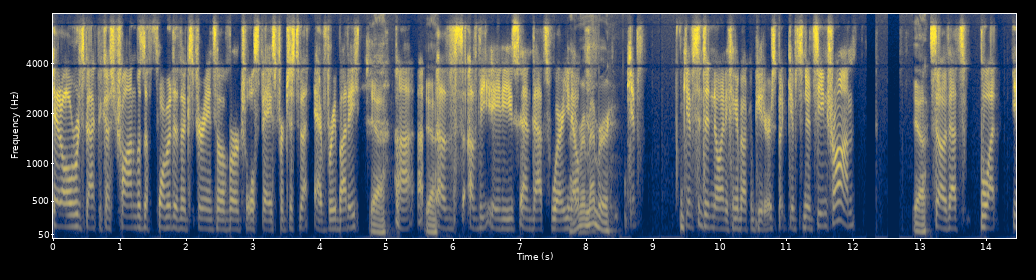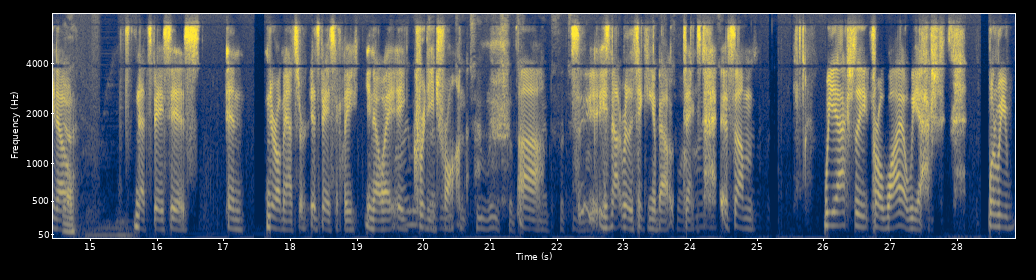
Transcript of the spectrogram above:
It all roots back because Tron was a formative experience of a virtual space for just about everybody Yeah. uh, Yeah. of of the '80s, and that's where you know. I remember. Gibson, Gibson didn't know anything about computers, but Gibson had seen Tron, Yeah. so that's what you know Yeah. NetSpace is in Neuromancer. It's basically you know a, a gritty Tron. Uh, so he's not really thinking about things. It's um, we actually for a while we actually when we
